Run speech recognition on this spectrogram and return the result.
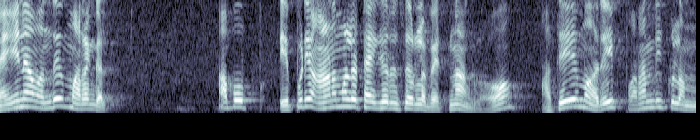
மெயினாக வந்து மரங்கள். அப்போது எப்படி ஆனமலை டைகர் ரிசர்வில் வெட்டினாங்களோ அதே மாதிரி பரம்பிக்குளம்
